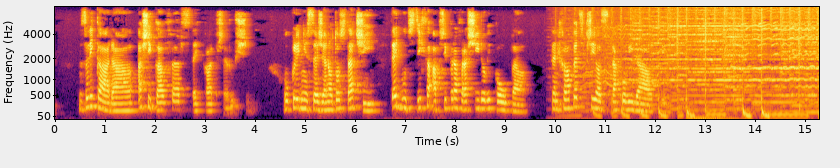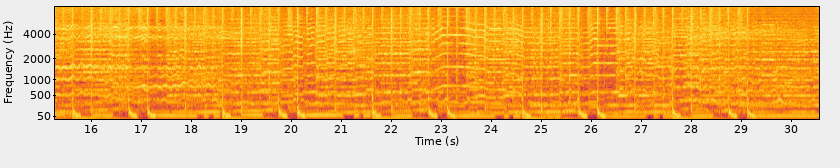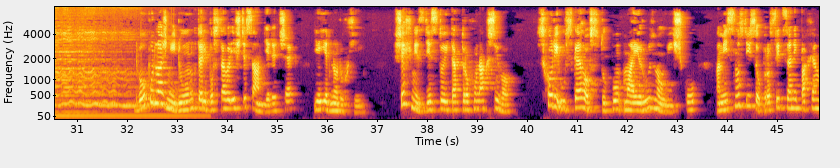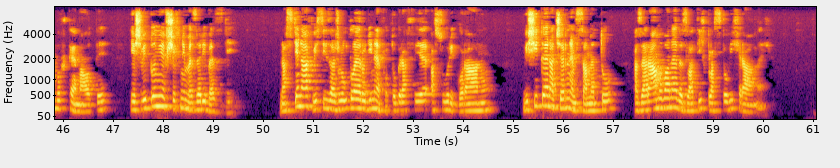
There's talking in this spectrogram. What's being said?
Zliká dál, až ji kalfer stekle přeruší. Uklidni se, ženo, to stačí. Teď buď sticha a připrav Rašídovi koupel. Ten chlapec přijel z takový dálky. Dvoupodlažní dům, který postavil ještě sám dědeček, je jednoduchý. Všechny zdi stojí tak trochu nakřivo. Schody úzkého vstupu mají různou výšku a místnosti jsou prosyceny pachem vlhké malty, jež vyplňuje všechny mezery ve zdi. Na stěnách visí zažloutlé rodinné fotografie a súry Koránu, vyšité na černém sametu a zarámované ve zlatých plastových rámech.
